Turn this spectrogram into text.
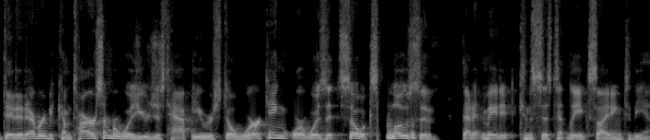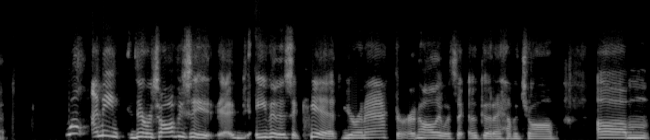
did it ever become tiresome, or was you just happy you were still working, or was it so explosive that it made it consistently exciting to the end? I mean, there was obviously, even as a kid, you're an actor, and Hollywood's like, oh, good, I have a job. Um,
